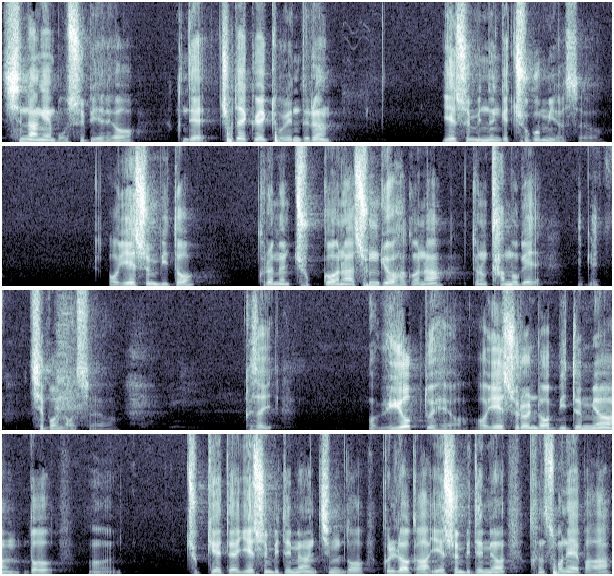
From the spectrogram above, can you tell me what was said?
신앙의 모습이에요. 근데 초대교회 교인들은 예수 믿는 게 죽음이었어요. 어, 예수 믿어? 그러면 죽거나 순교하거나 또는 감옥에 집어넣었어요. 그래서 어, 위협도 해요. 어, 예수를 너 믿으면 너 어, 죽게 돼. 예수 믿으면 지금 너 끌려가. 예수 믿으면 큰 손해 봐.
